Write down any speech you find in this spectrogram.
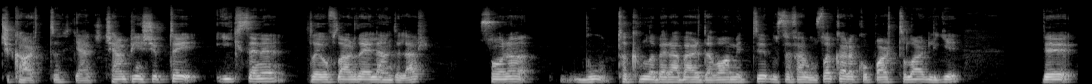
çıkarttı. Yani Championship'te ilk sene playofflarda elendiler. Sonra bu takımla beraber devam etti. Bu sefer uzak ara koparttılar ligi ve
